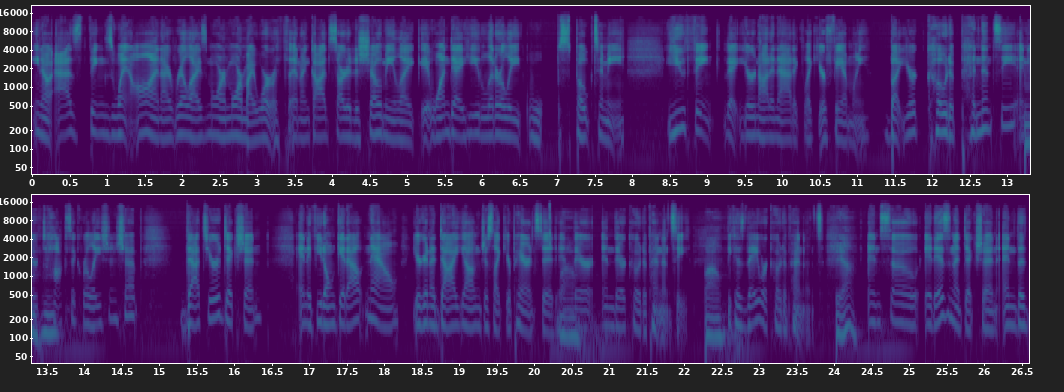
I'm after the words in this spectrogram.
you know, as things went on, I realized more and more my worth and then God started to show me like it one day he literally w- spoke to me. You think that you're not an addict like your family, but your codependency and your mm-hmm. toxic relationship that's your addiction and if you don't get out now you're going to die young just like your parents did Wow. in their in their codependency Wow. because they were codependents Yeah. and so it is an addiction and the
